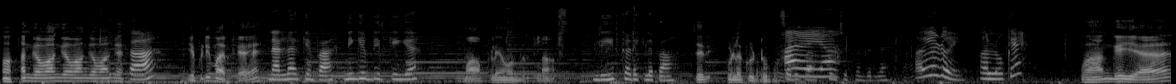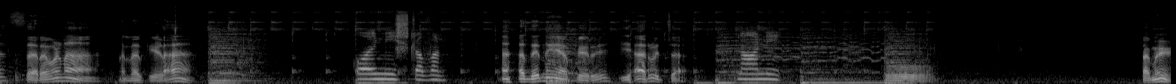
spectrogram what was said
வாங்க வாங்க வாங்க வாங்க. எப்படிமா இருக்க? நல்லா இருக்கேன்ப்பா. நீங்க எப்படி இருக்கீங்க? மாப்பிள்ளையும் வந்திருக்கலாம். லீவ் கிடைக்கலப்பா. சரி உள்ள கூட்டு போ. வந்துடுறேன்? வாங்கய்யா சரவணா. நல்லா இருக்கீங்களா? Call me Shravan. அது என்னய்யா பேரு? யார் வச்சா? நானே. ஓ. தமிழ்?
